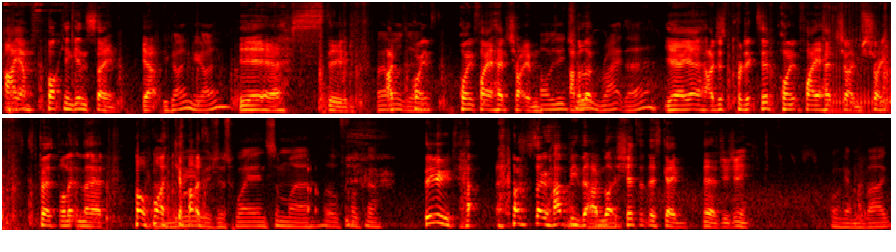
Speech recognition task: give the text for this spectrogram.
I am fucking insane. Yeah. You got him? You got him? Yes, dude. Where I he? point, point fire headshot him. Oh, was he Have a look. right there? Yeah, yeah. I just predicted point fire headshot him straight. First bullet in the head. Oh my I knew god. He was just waiting somewhere, little fucker. Dude, I'm so happy that I'm not shit at this game. Yeah, GG. Go get my bag.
